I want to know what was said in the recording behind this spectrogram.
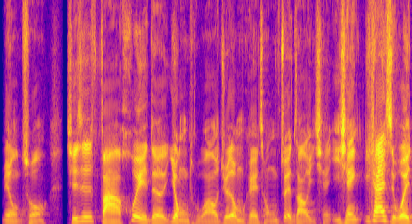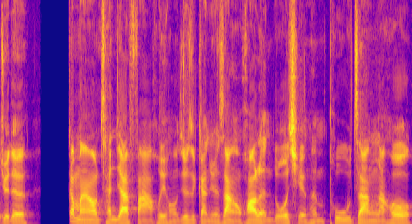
没有错，其实法会的用途啊，我觉得我们可以从最早以前，以前一开始我也觉得。干嘛要参加法会？哦，就是感觉上花了很多钱，很铺张。然后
